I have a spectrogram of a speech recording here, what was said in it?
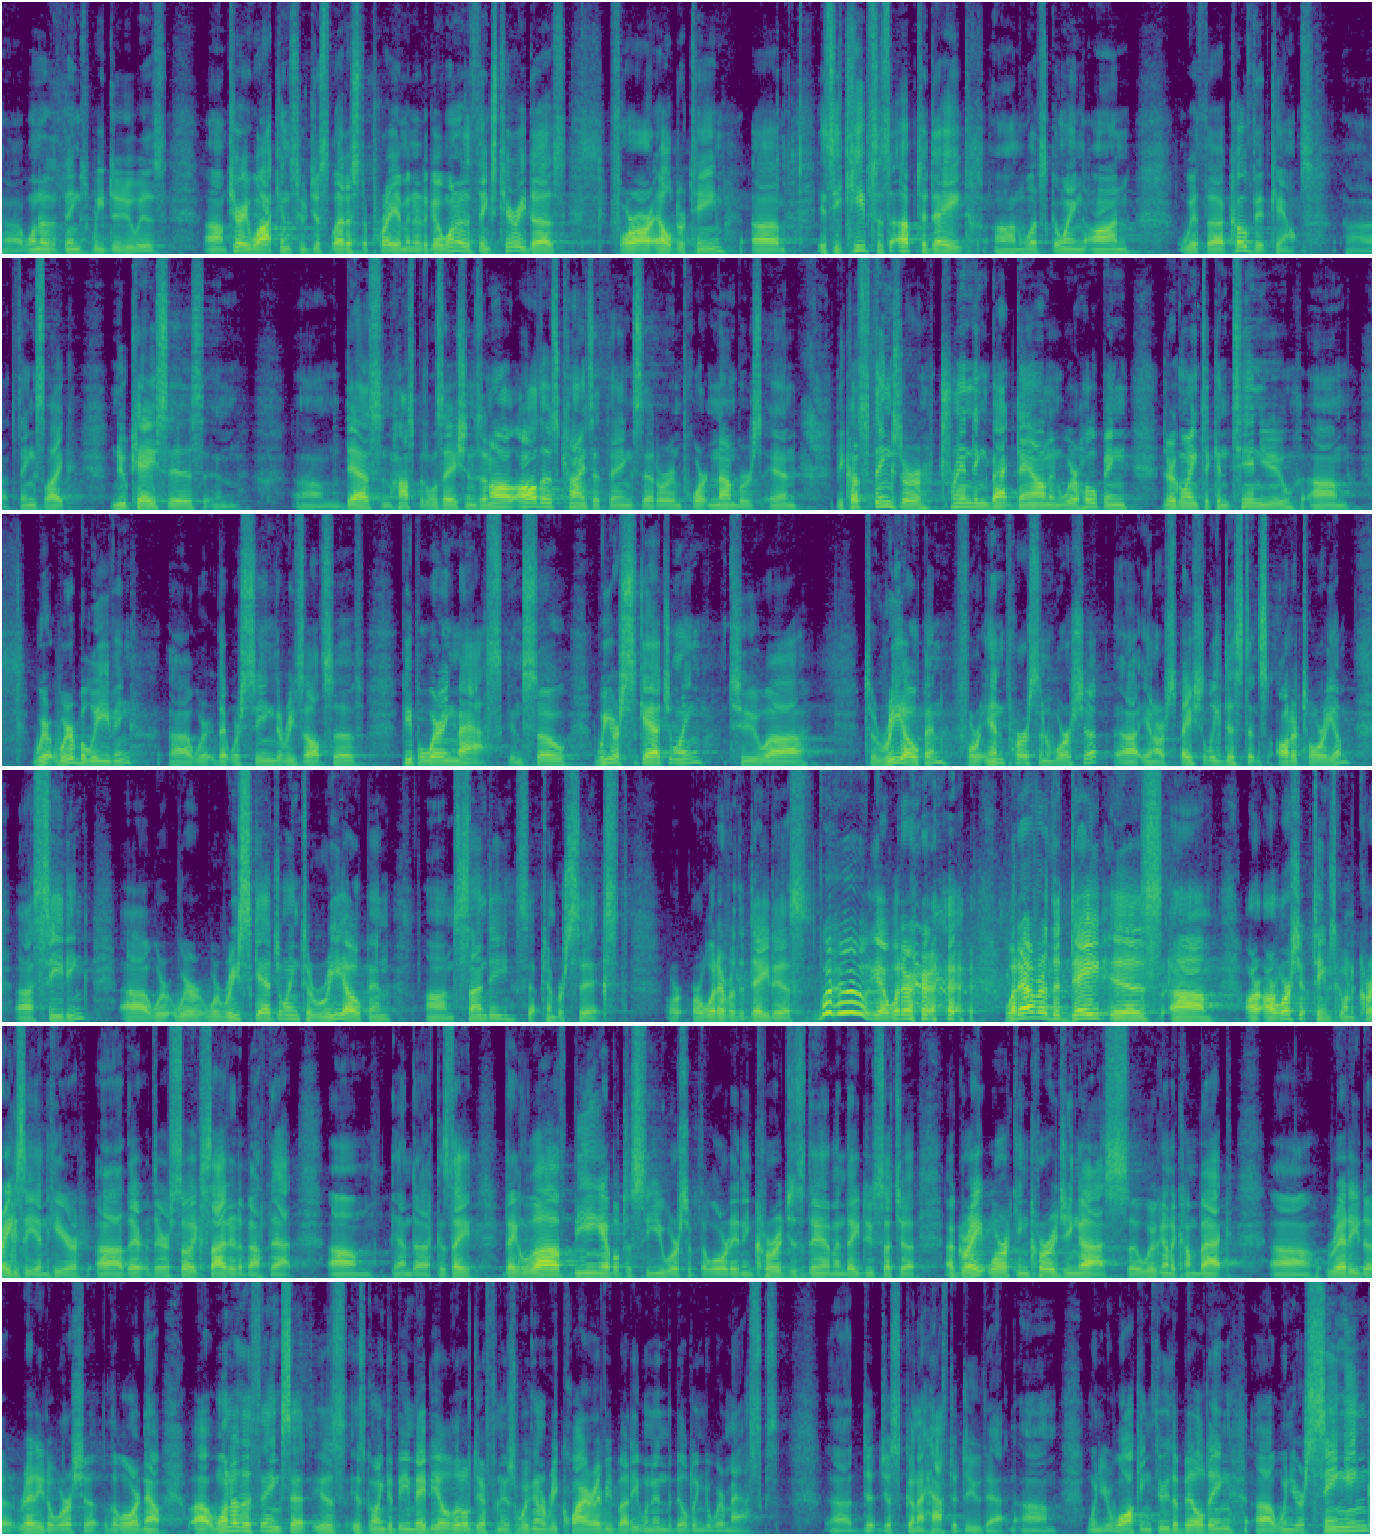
uh, one of the things we do is, um, Terry Watkins, who just led us to pray a minute ago, one of the things Terry does for our elder team um, is he keeps us up to date on what's going on with uh, COVID counts. Uh, things like new cases and um, deaths and hospitalizations and all, all those kinds of things that are important numbers. And because things are trending back down and we're hoping they're going to continue, um, we're, we're believing uh, we're, that we're seeing the results of people wearing masks. And so we are scheduling to. Uh, to reopen for in person worship uh, in our spatially distanced auditorium uh, seating. Uh, we're, we're, we're rescheduling to reopen on Sunday, September 6th. Or, or whatever the date is. Woohoo! Yeah, whatever, whatever the date is. Um, our, our worship team's going crazy in here. Uh, they're, they're so excited about that. Um, and because uh, they, they love being able to see you worship the Lord, it encourages them. And they do such a, a great work encouraging us. So we're going to come back uh, ready, to, ready to worship the Lord. Now, uh, one of the things that is, is going to be maybe a little different is we're going to require everybody when in the building to wear masks. Uh, d- just going to have to do that. Um, when you're walking through the building, uh, when you're singing,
